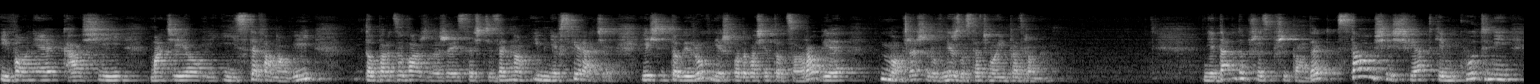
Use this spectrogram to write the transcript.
Iwonie, Kasi, Maciejowi i Stefanowi. To bardzo ważne, że jesteście ze mną i mnie wspieracie. Jeśli Tobie również podoba się to, co robię, możesz również zostać moim patronem. Niedawno przez przypadek stałam się świadkiem kłótni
